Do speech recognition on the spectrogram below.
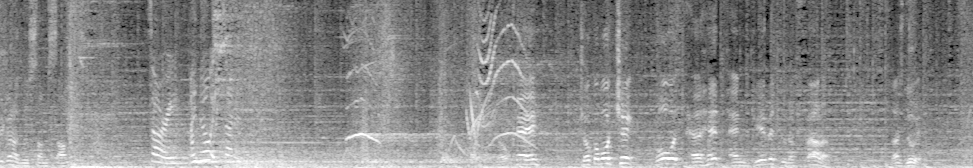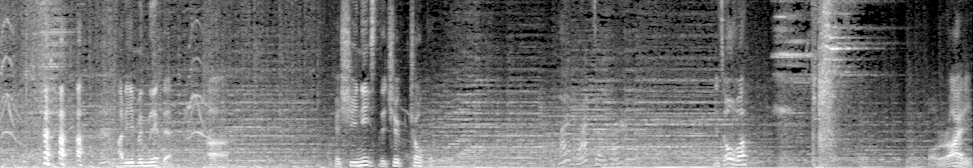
We're gonna do some summons. Sorry, I know it's sudden. Okay. Chocobo chick, go ahead and give it to the fella. Let's do it. I didn't even need that. Uh, okay, she needs the chick choco. Glad that's over. It's over. Alrighty.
